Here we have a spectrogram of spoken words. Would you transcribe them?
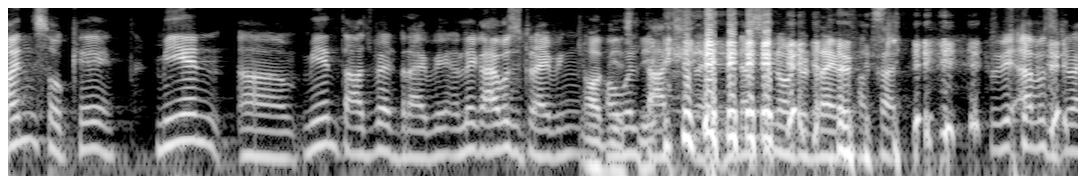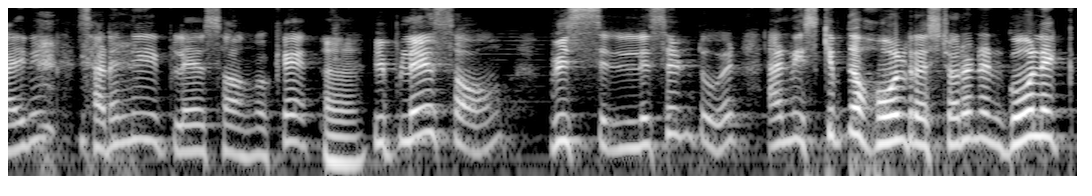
once okay, me and uh, me and Taj were driving. Like I was driving. Obviously. How will Taj drive? He doesn't know to drive. I was driving. Suddenly we play a song. Okay. Uh-huh. We play a song. We s- listen to it and we skip the whole restaurant and go like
